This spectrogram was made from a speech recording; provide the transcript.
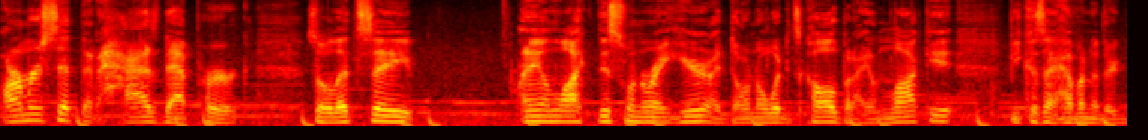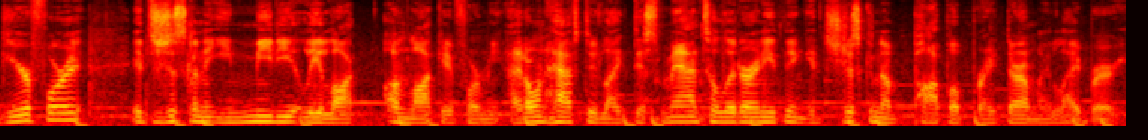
armor set that has that perk. So let's say I unlock this one right here. I don't know what it's called, but I unlock it because I have another gear for it. It's just going to immediately lock unlock it for me. I don't have to like dismantle it or anything. It's just going to pop up right there on my library.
